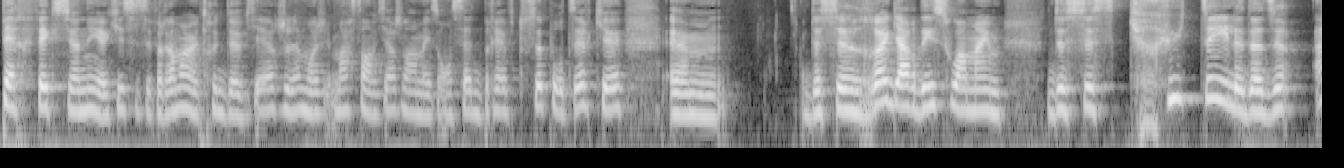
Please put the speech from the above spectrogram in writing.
perfectionner, OK? C'est vraiment un truc de vierge. Là, moi, j'ai Mars en vierge dans la maison 7. Bref, tout ça pour dire que... Euh, de se regarder soi-même, de se scruter, de dire ah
